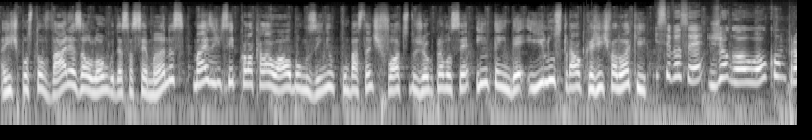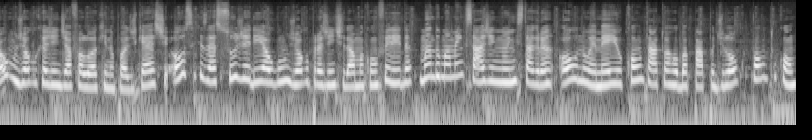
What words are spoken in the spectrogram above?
A gente postou várias ao longo dessas semanas, mas a gente sempre coloca lá o álbumzinho com bastante fotos do jogo para você entender e ilustrar o que a gente falou aqui. E se você jogou ou comprou um jogo que a gente já falou aqui no podcast, ou se quiser sugerir algum jogo pra gente dar uma conferida, manda uma mensagem no Instagram ou no e-mail contato arroba papodelouco.com.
